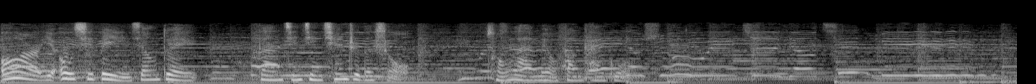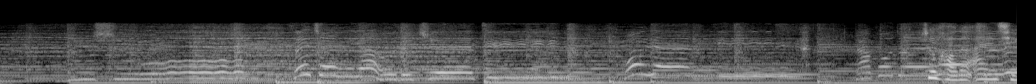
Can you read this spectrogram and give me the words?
偶尔也怄气背影相对，但紧紧牵着的手，从来没有放开过。决定最好的爱情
